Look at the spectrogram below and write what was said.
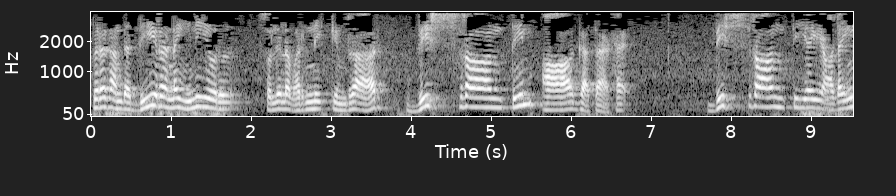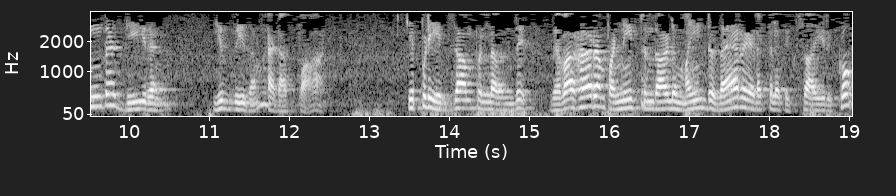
பிறகு அந்த தீரனை இனி ஒரு சொல்லில வர்ணிக்கின்றார் விஸ்ராந்தின் ஆகதக. விஸ்ராந்தியை அடைந்த தீரன் இவ்விதம் நடப்பான். எப்படி எக்ஸாம்பிள்ல வந்து விவகாரம் பண்ணிட்டு இருந்தாலும் மைண்ட் வேற இடத்துல பிக்ஸ் ஆயிருக்கும்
